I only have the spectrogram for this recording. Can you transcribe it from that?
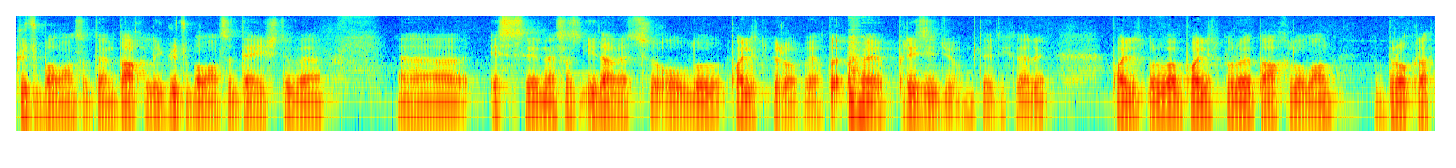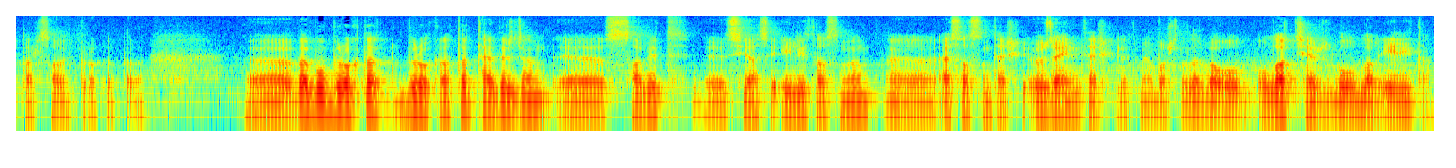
güc balansı, yəni daxili güc balansı dəyişdi və SSR-in əsas idarəçisi oldu politbüro və ya da prezidium dedikləri politbüro və politbüroya daxil olan bürokratlar, sovet bürokratları. Və bu bürokrat bürokratlar tədricən sovet siyasi elitasının əsasını təşkil, özəyini təşkil etməyə başladılar və onlar çevrilib oldular elita.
